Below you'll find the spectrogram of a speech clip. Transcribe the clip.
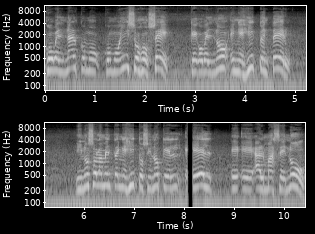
gobernar como, como hizo José, que gobernó en Egipto entero. Y no solamente en Egipto, sino que él, eh, eh, almacenó.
